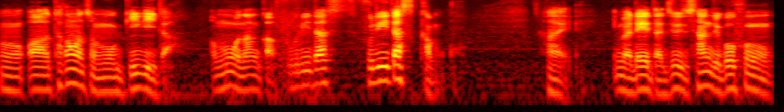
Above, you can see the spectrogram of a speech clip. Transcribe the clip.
うんあ高松はもうギリだ。あもうなんか降り出す降り出すかも。はい。今レーダー10時35分。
